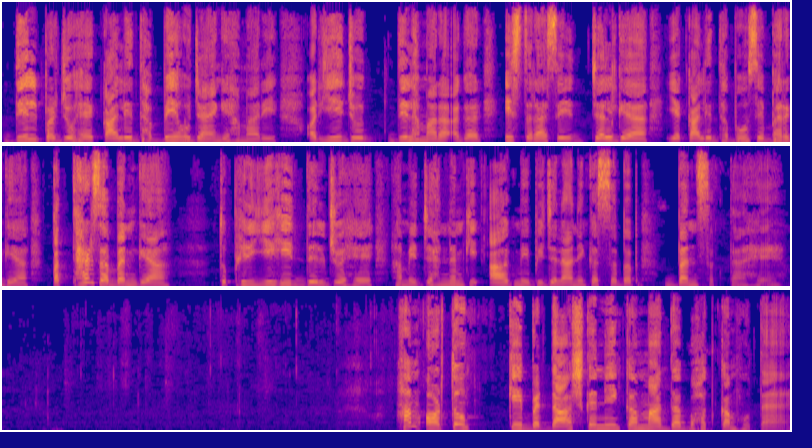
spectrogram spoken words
دل پر جو ہے کالے دھبے ہو جائیں گے ہمارے اور یہ جو دل ہمارا اگر اس طرح سے جل گیا یا کالے دھبوں سے بھر گیا، پتھر سا بن گیا، تو پھر یہی دل جو ہے ہمیں جہنم کی آگ میں بھی جلانے کا سبب بن سکتا ہے۔ ہم عورتوں کے برداشت کرنے کا مادہ بہت کم ہوتا ہے۔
